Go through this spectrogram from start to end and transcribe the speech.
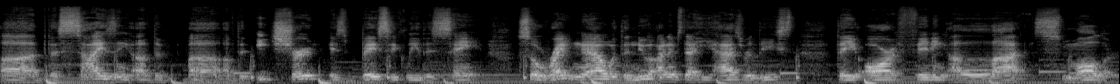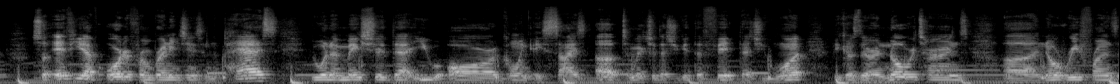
Uh, the sizing of the uh, of the each shirt is basically the same. So right now with the new items that he has released, they are fitting a lot smaller. So if you have ordered from Brandon Jeans in the past, you want to make sure that you are going a size up to make sure that you get the fit that you want because there are no returns, uh, no refunds,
